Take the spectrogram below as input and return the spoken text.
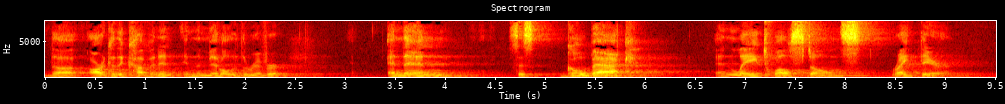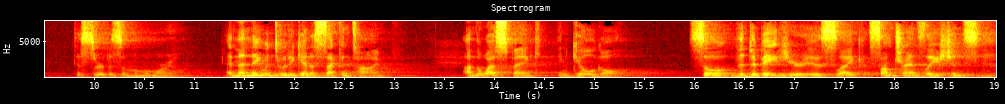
the Ark of the Covenant in the middle of the river. And then says, Go back and lay 12 stones right there to serve as a memorial. And then they would do it again a second time on the West Bank in Gilgal. So the debate here is like some translations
